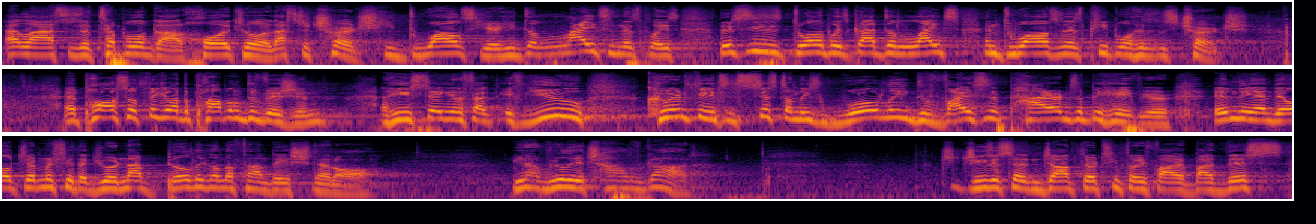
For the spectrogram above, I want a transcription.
at last is a temple of God, holy to the Lord. That's the church. He dwells here, He delights in this place. This is His dwelling place. God delights and dwells in His people, His, his church. And Paul still thinking about the problem of division, and he's saying, in effect, if you, Corinthians, insist on these worldly, divisive patterns of behavior, in the end, they'll demonstrate that you are not building on the foundation at all. You're not really a child of God. Jesus said in John 13 35, By this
